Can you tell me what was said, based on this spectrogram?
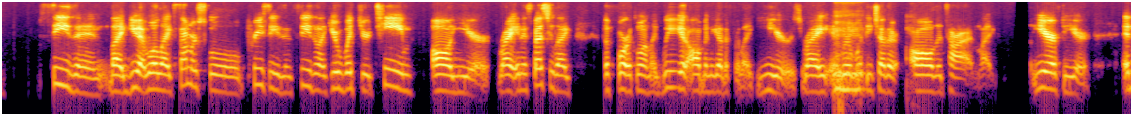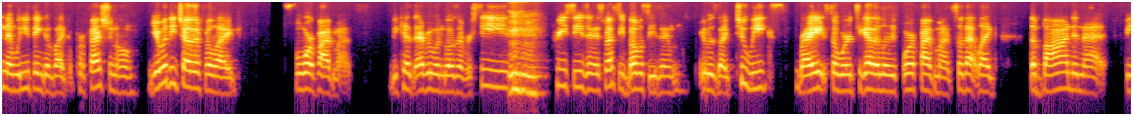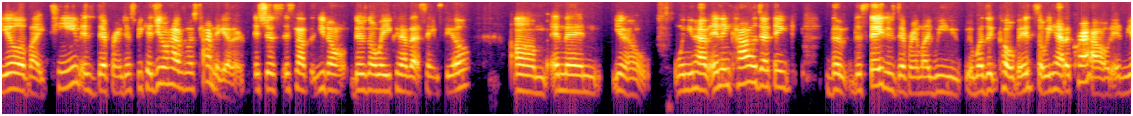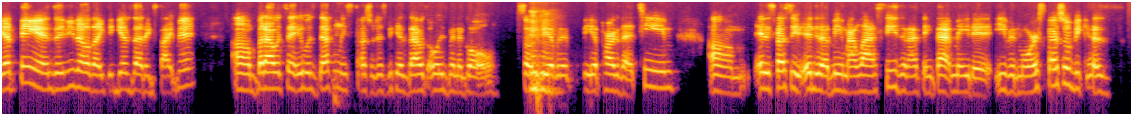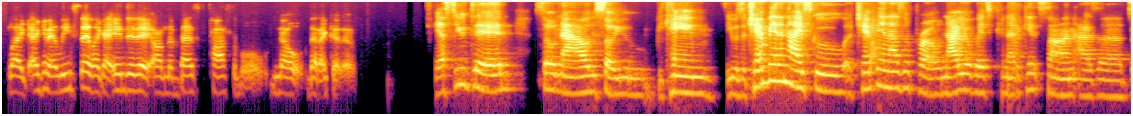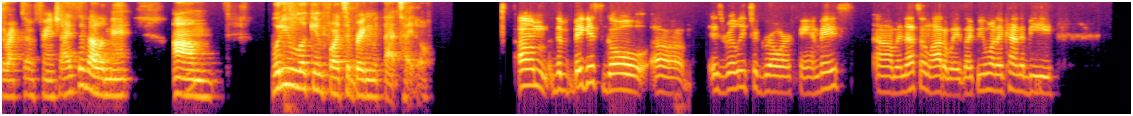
season, like you have well like summer school, preseason, season, like you're with your team all year, right? And especially like the fourth one, like we had all been together for like years, right? And mm-hmm. we're with each other all the time, like year after year. And then when you think of like a professional, you're with each other for like four or five months because everyone goes overseas, mm-hmm. preseason, especially bubble season. It was like two weeks, right? So we're together literally four or five months. So that like the bond and that feel of like team is different just because you don't have as much time together. It's just it's not that you don't there's no way you can have that same feel. Um and then, you know, when you have and in college, I think the the stage is different. Like we it wasn't COVID, so we had a crowd and we had fans and you know, like it gives that excitement. Um, but I would say it was definitely special just because that was always been a goal. So mm-hmm. to be mm-hmm. able to be a part of that team, um, and especially ended up being my last season, I think that made it even more special because like I can at least say like I ended it on the best possible note that I could have. Yes, you did. So now, so you became, you was a champion in high school, a champion as a pro. Now you're with Connecticut Sun as a director of franchise development. Um, what are you looking for to bring with that title? Um, the biggest goal uh, is really to grow our fan base. Um, and that's in a lot of ways. Like we want to kind of be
